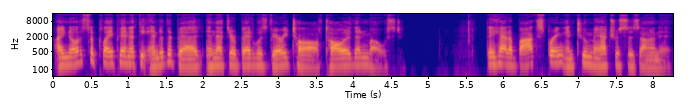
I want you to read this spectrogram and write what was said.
I noticed a playpen at the end of the bed and that their bed was very tall, taller than most. They had a box spring and two mattresses on it.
